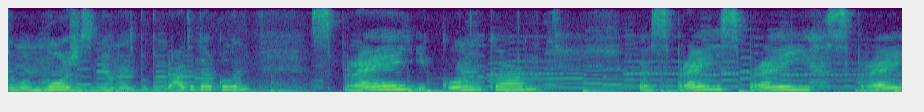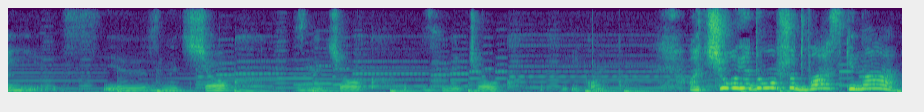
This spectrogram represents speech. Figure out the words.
Думаю, може за нього навіть буду грати деколи. Спрей, іконка. е, Спрей, спрей, спрей, е, значок, значок, значок, іконка. А чого? Я думав, що два скіна.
